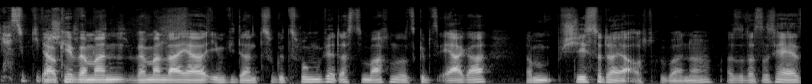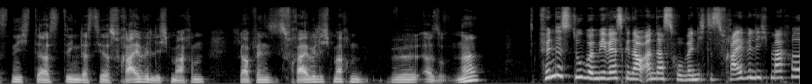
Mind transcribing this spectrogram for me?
Ja, es juckt die Ja, okay, wenn man, wenn man da ja irgendwie dann zu gezwungen wird, das zu machen, sonst gibt's Ärger, dann stehst du da ja auch drüber, ne? Also das ist ja jetzt nicht das Ding, dass die das freiwillig machen. Ich glaube, wenn sie es freiwillig machen will, also, ne? Findest du, bei mir wäre es genau andersrum. Wenn ich das freiwillig mache,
